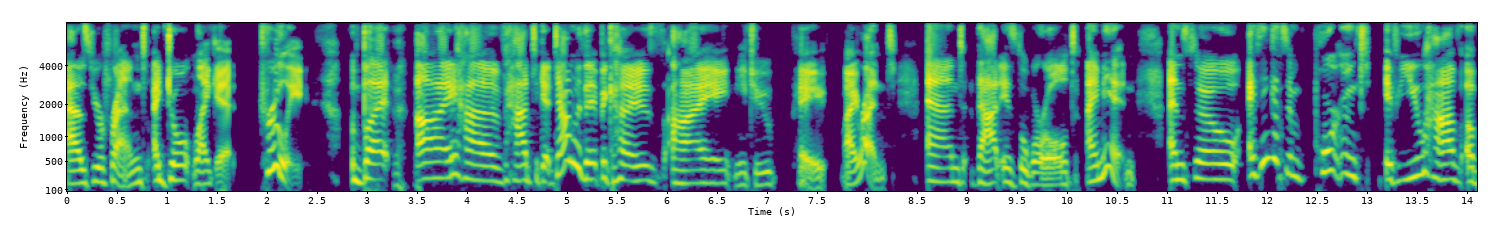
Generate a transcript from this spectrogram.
as your friend, I don't like it truly. But I have had to get down with it because I need to pay my rent. And that is the world I'm in. And so I think it's important if you have a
